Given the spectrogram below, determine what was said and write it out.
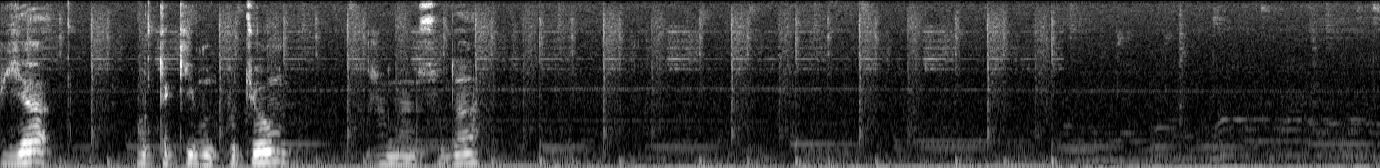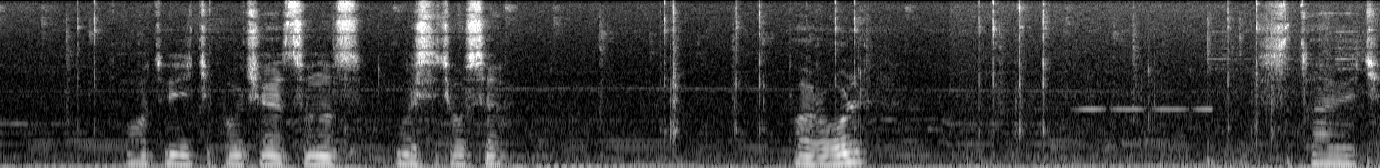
я вот таким вот путем нажимаем сюда Вот видите, получается у нас высветился пароль. Ставить.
